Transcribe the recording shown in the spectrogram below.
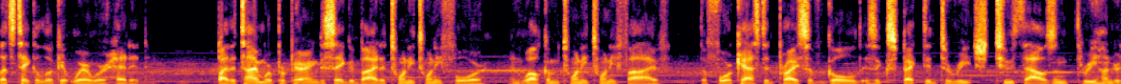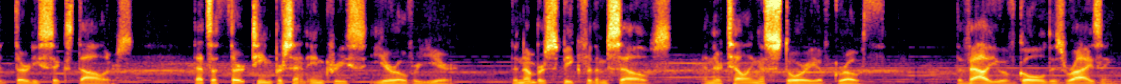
Let's take a look at where we're headed. By the time we're preparing to say goodbye to 2024 and welcome 2025, the forecasted price of gold is expected to reach $2,336. That's a 13% increase year over year. The numbers speak for themselves, and they're telling a story of growth. The value of gold is rising.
